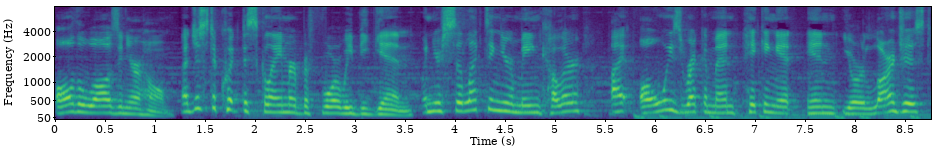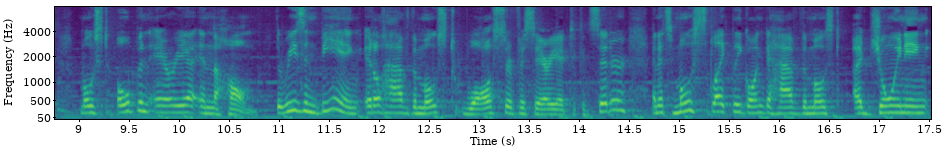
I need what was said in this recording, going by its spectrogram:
all the walls in your home. Now just a quick disclaimer before we begin. When you're selecting your main color, I always recommend picking it in your largest, most open area in the home. The reason being, it'll have the most wall surface area to consider, and it's most likely going to have the most adjoining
